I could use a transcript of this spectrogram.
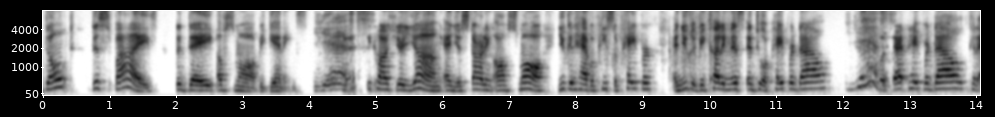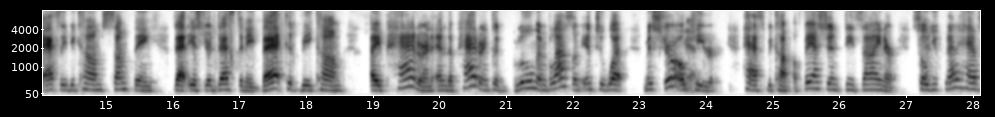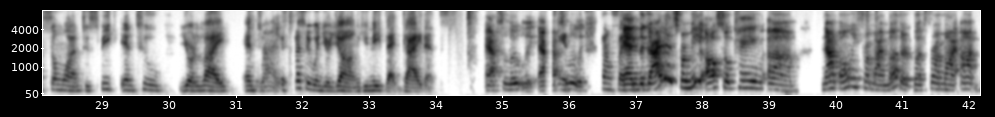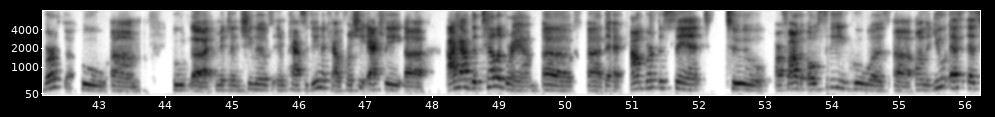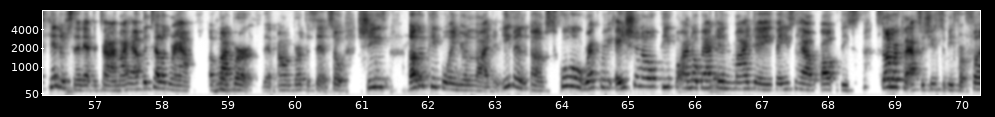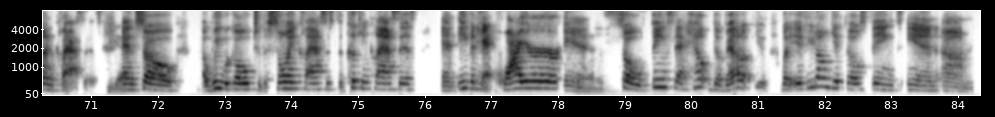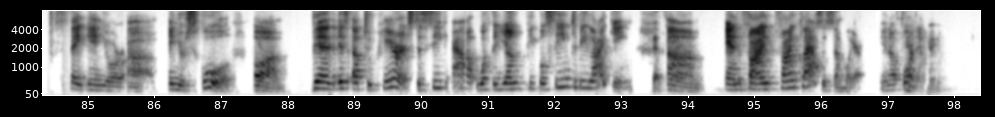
don't despise the day of small beginnings. Yes. Just because you're young and you're starting off small, you could have a piece of paper and you could be cutting this into a paper doll. Yes. But that paper doll could actually become something that is your destiny. That could become a pattern, and the pattern could bloom and blossom into what Miss Cheryl yes. here has become a fashion designer. So yes. you've got to have someone to speak into your life and right. especially when you're young you need that guidance absolutely absolutely sounds like and the guidance for me also came um, not only from my mother but from my aunt bertha who um, who uh, mentioned she lives in pasadena california she actually uh, i have the telegram of uh, that aunt bertha sent to our father OC, who was uh, on the USS Henderson at the time. I have the telegram of my birth that Aunt Bertha sent. So she's other people in your life, and even um, school recreational people. I know back yeah. in my day, they used to have all these summer classes used to be for fun classes, yeah. and so uh, we would go to the sewing classes, the cooking classes, and even had choir and yes. so things that help develop you. But if you don't get those things in, um, say in your uh, in your school, yeah. um, then it's up to parents to seek out what the young people seem to be liking That's right. um, and find find classes somewhere you know for That's them right.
